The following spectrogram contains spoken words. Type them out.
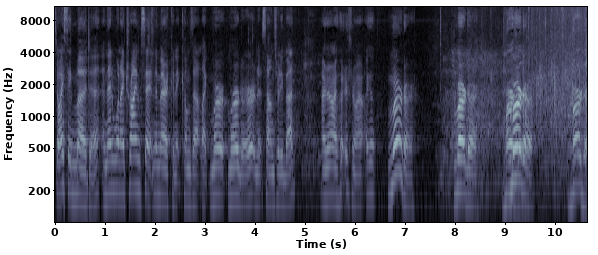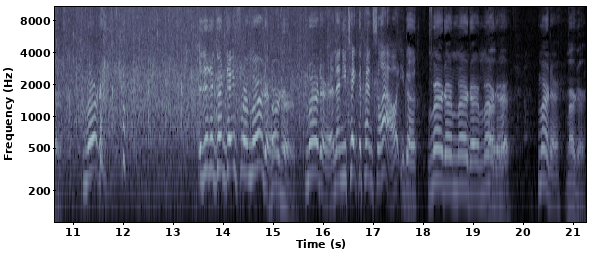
so I say murder, and then when I try and say it in American, it comes out like mur- murder, and it sounds really bad. And then I put this in I go murder, murder, Murder. murder, Murder. murder. Is it a good day for a murder? Murder. Murder. And then you take the pencil out, you go murder, murder, murder, murder. Murder.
